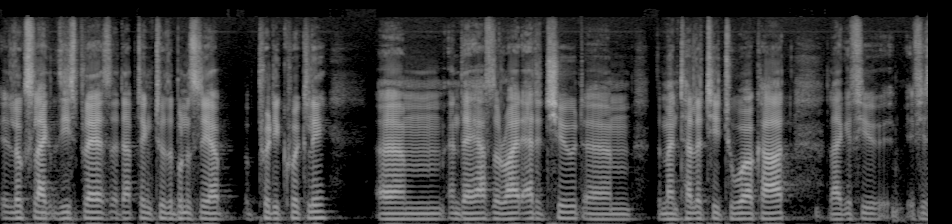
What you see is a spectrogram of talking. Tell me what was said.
it looks like these players adapting to the Bundesliga pretty quickly, um, and they have the right attitude, um, the mentality to work hard. Like if you if you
